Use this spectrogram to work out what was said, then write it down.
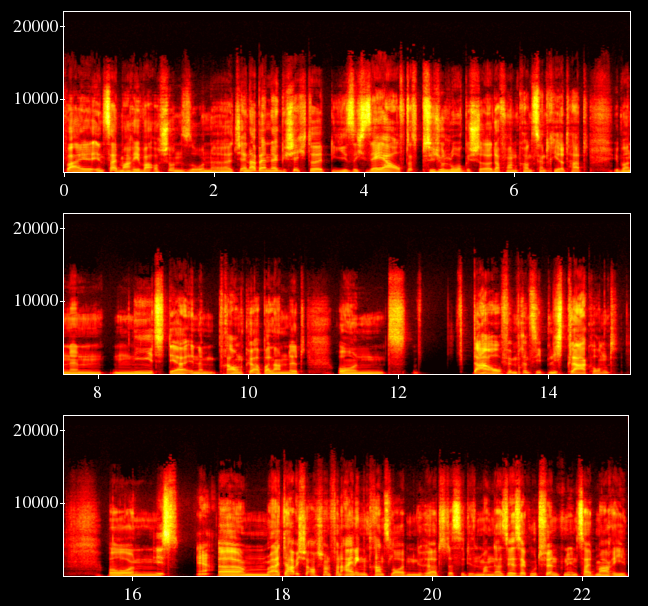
weil Inside Mary war auch schon so eine Genderbender-Geschichte, die sich sehr auf das Psychologische davon konzentriert hat. Über einen Need, der in einem Frauenkörper landet und darauf im Prinzip nicht klarkommt. Und ist ja. Ähm, da habe ich auch schon von einigen Trans-Leuten gehört, dass sie diesen Manga sehr, sehr gut finden, Inside Mari.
